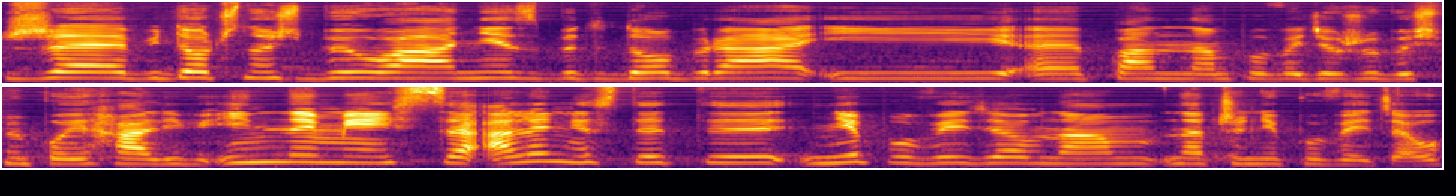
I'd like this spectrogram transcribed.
że widoczność była niezbyt dobra i e, Pan nam powiedział, żebyśmy pojechali w inne miejsce, ale niestety nie powiedział nam, znaczy nie powiedział.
